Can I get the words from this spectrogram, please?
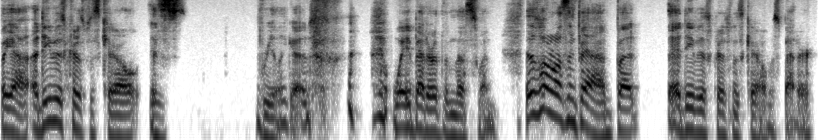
But yeah, A Diva's Christmas Carol is really good, way better than this one. This one wasn't bad, but A Diva's Christmas Carol was better.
